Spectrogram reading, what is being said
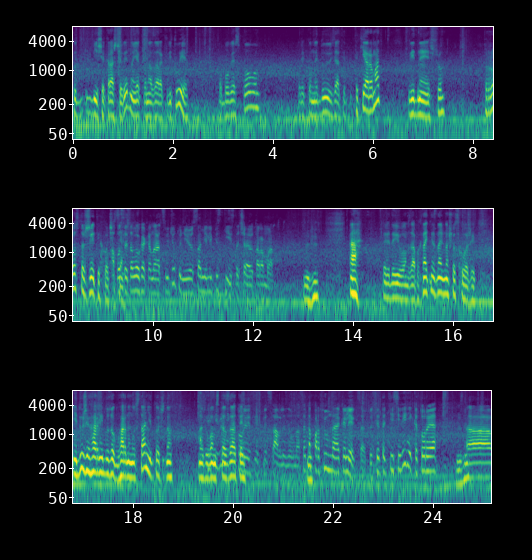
Тут більше краще видно, як вона зараз квітує. Обов'язково рекомендую взяти. Такий аромат від неї, що просто жити А хочеться. после того, как она отцветет, у нее сами лепестки источают аромат. Угу. А, передаю вам запах. Навіть не знаю на що схожий. І дуже гарний бузок в гарному стані, точно можу а вам те сирени, сказати. которые здесь представлены у нас, это парфюмная коллекция. То есть это те сирени, которые Мгм. а,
